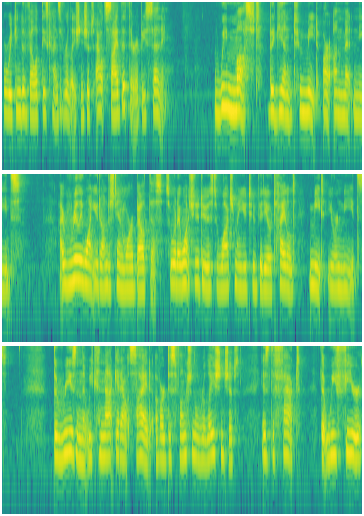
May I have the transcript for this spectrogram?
where we can develop these kinds of relationships outside the therapy setting. We must begin to meet our unmet needs. I really want you to understand more about this. So, what I want you to do is to watch my YouTube video titled Meet Your Needs. The reason that we cannot get outside of our dysfunctional relationships is the fact that we fear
